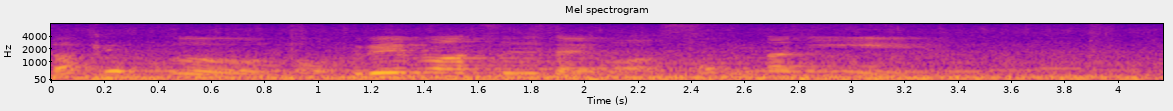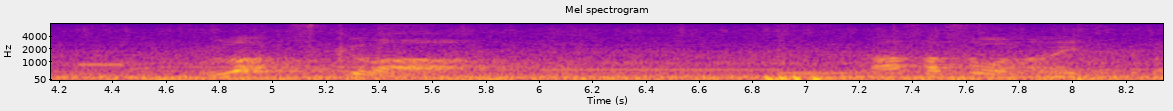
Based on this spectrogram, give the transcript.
ラケットのフレーム圧自体はそんなに分厚くはなさそうなんですけど、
